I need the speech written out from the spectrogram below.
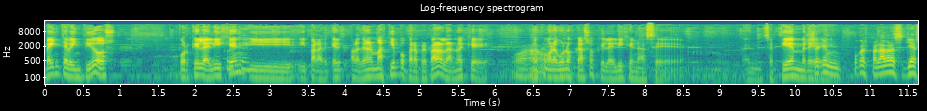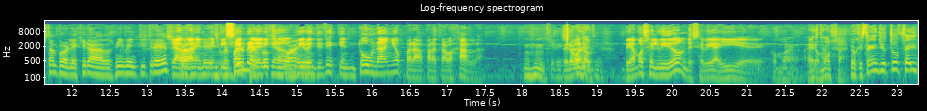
2022, porque la eligen y, y para, que- para tener más tiempo para prepararla. No es que no es Wow. como en algunos casos que la eligen hace en septiembre. O sea que en pocas palabras ya están por elegir a la 2023. Claro, para en, que en diciembre la el eligen a próximo año. 2023, tienen todo un año para, para trabajarla. Pero bueno, veamos el video donde se ve ahí eh, como Ahí está. hermosa. Los que están en YouTube, Fe-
